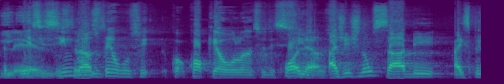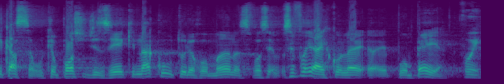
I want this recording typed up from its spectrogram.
E, é, esses símbolos tem algum. Qual, é o lance desses Olha, símbolos? a gente não sabe a explicação. O que eu posso dizer é que na cultura romana, se você, você foi a Herculé, eh, Pompeia? Foi.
